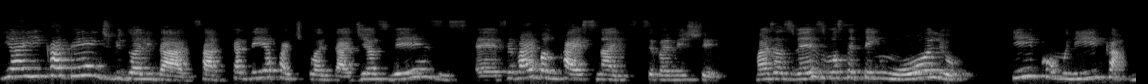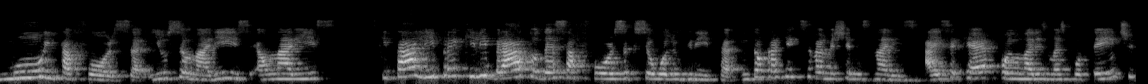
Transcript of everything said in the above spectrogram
E aí, cadê a individualidade, sabe? Cadê a particularidade? E às vezes, é, você vai bancar esse nariz que você vai mexer, mas às vezes você tem um olho que comunica muita força e o seu nariz é um nariz que está ali para equilibrar toda essa força que seu olho grita. Então, para que, que você vai mexer nesse nariz? Aí você quer pôr um nariz mais potente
